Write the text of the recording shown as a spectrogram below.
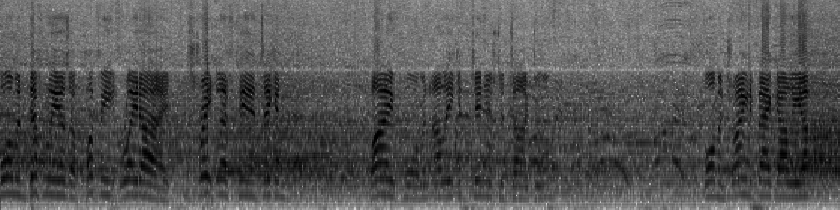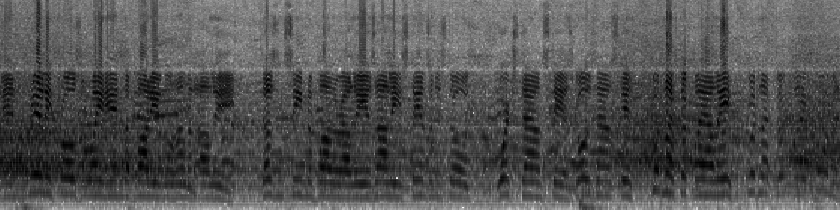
Foreman definitely has a puffy right eye. Straight left hand taken by Foreman. Ali continues to talk to him. Foreman trying to back Ali up and really throws the right hand in the body of Muhammad Ali. Doesn't seem to bother Ali as Ali stands on his toes, works downstairs, goes downstairs. Good left hook by Ali, good left hook by Foreman.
